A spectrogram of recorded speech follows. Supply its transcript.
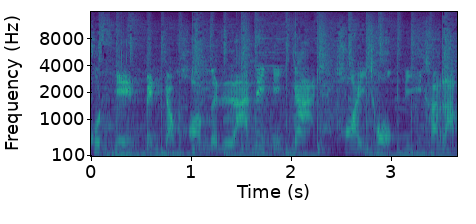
คุณเองเป็นเจ้าของเงินล้านได้ง่ายๆขอให้โชคดีครับ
